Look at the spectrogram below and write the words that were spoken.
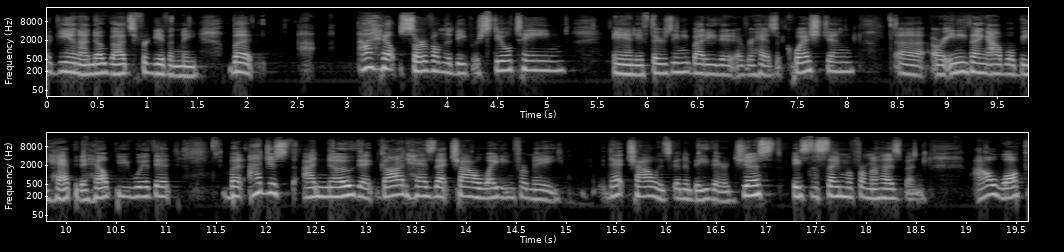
again, I know God's forgiven me. But I, help serve on the Deeper Still team. And if there's anybody that ever has a question uh, or anything, I will be happy to help you with it. But I just, I know that God has that child waiting for me that child is going to be there. Just it's the same for my husband. I'll walk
